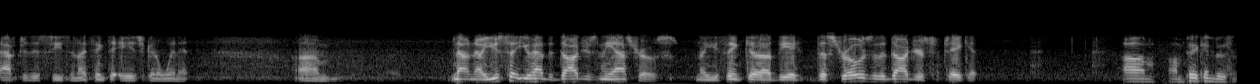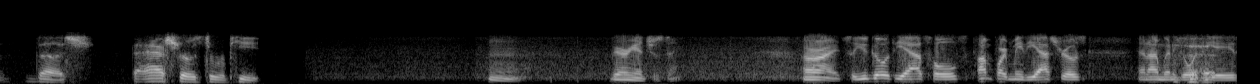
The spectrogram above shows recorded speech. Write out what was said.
after this season. I think the A's are going to win it. Um, now, now you say you had the Dodgers and the Astros. Now you think uh, the the Stros or the Dodgers to take it? Um, I'm picking the the the Astros to repeat. Hmm. Very interesting. All right, so you go with the assholes. Um, pardon me, the Astros, and I'm going to go with the A's.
